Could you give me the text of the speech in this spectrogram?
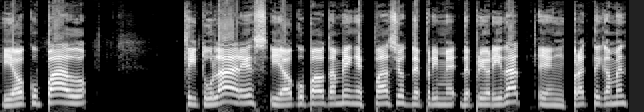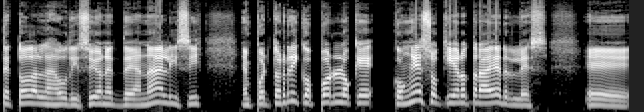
y ha ocupado titulares y ha ocupado también espacios de, de, prioridad en prácticamente todas las audiciones de análisis en Puerto Rico, por lo que con eso quiero traerles eh,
